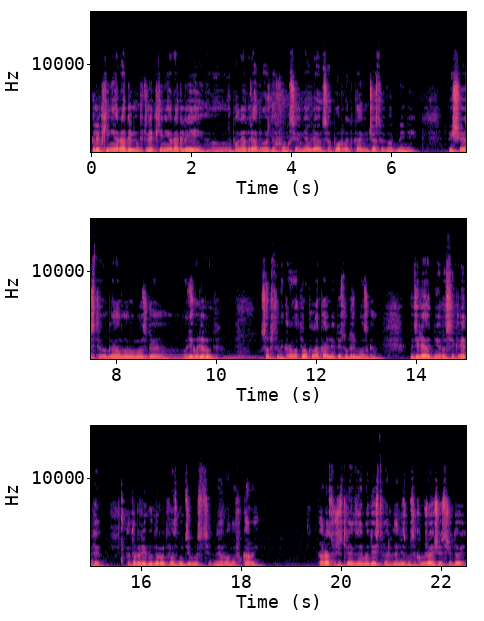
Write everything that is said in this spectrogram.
Клетки нейроглии, клетки нейроглии э, выполняют ряд важных функций. Они являются опорной тканью, участвуют в обмене веществ головного мозга, регулируют собственный кровоток локальный, то есть внутри мозга, выделяют нейросекреты, которые регулируют возбудимость нейронов коры. Кора осуществляет взаимодействие организма с окружающей средой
